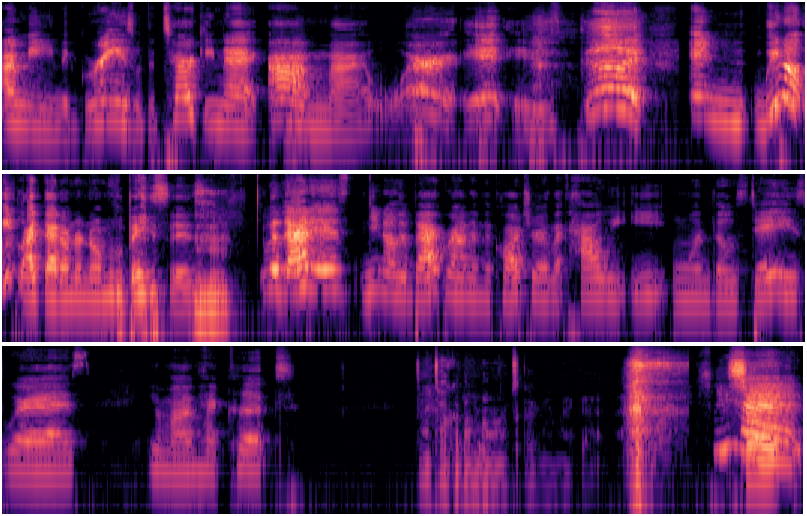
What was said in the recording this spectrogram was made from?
I mean the greens with the turkey neck. Oh my word, it is good. And we don't eat like that on a normal basis. Mhm. But that is, you know, the background and the culture of like how we eat on those days. Whereas your mom had cooked. Don't talk about my mom's cooking like that She So, had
